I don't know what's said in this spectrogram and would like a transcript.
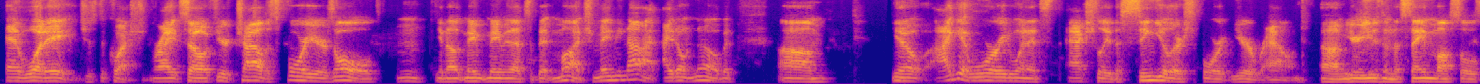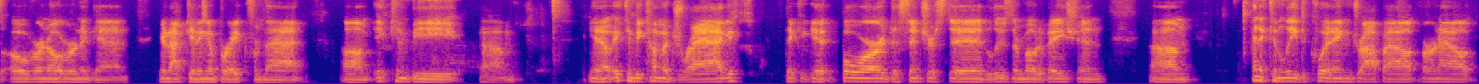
at what age is the question, right? So if your child is four years old, mm, you know, maybe maybe that's a bit much, maybe not. I don't know, but um, you know, I get worried when it's actually the singular sport year round. Um, you're using the same muscles over and over and again. You're not getting a break from that. Um, it can be, um, you know, it can become a drag. They could get bored, disinterested, lose their motivation. Um, and it can lead to quitting, dropout, burnout,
